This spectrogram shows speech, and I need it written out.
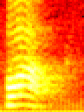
Fox.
